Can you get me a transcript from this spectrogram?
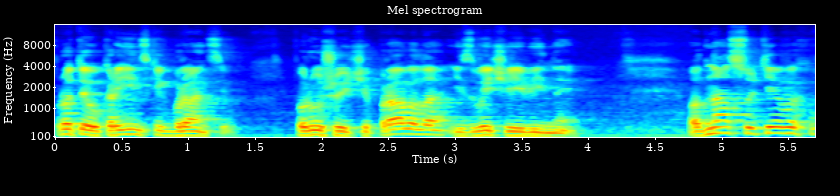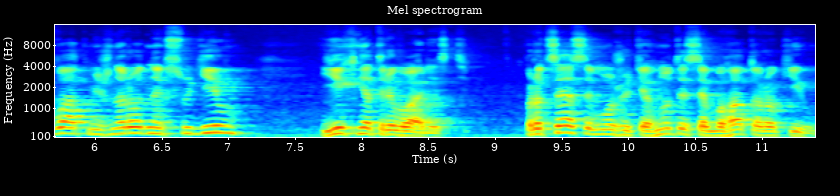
проти українських бранців, порушуючи правила і звичаї війни. Одна з суттєвих вад міжнародних судів їхня тривалість. Процеси можуть тягнутися багато років.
